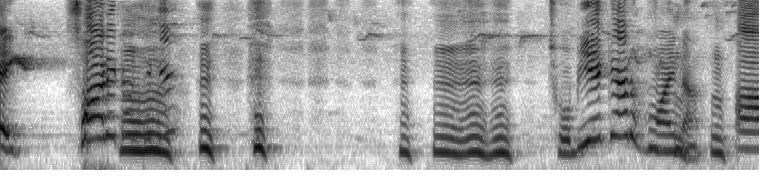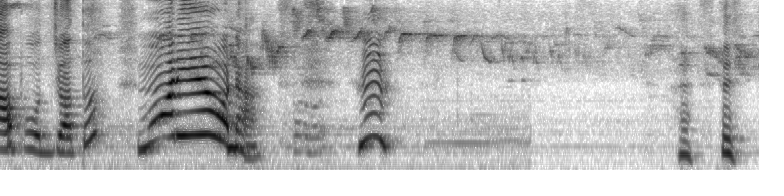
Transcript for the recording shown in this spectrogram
এই সর ছবি এঁকে আর হয় না। আপদ যত মরেও না। এই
